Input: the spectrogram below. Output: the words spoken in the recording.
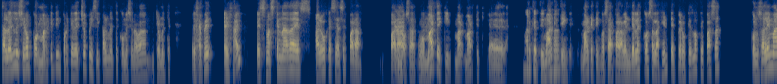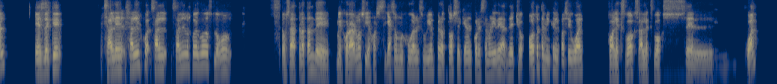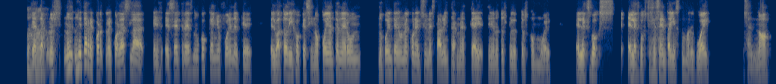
tal vez lo hicieron por marketing, porque de hecho, principalmente, como mencionaba anteriormente, el hype, el hype es más que nada es algo que se hace para, para o sea, como marketing, eh, marketing, marketing, marketing, o sea, para venderles cosas a la gente, pero ¿qué es lo que pasa? Cuando sale mal, es de que sale, sale, salen los juegos, luego o sea, tratan de mejorarlos y ya son muy jugables muy bien, pero todos se quedan con esta mala idea. De hecho, otra también que le pasó igual fue al Xbox, al Xbox el One. no, sé si te recuerdas la e, ese 3, no sé qué año fue en el que el vato dijo que si no podían tener un, no pueden tener una conexión estable a internet, que tenían otros productos como el, el Xbox, el Xbox 360 y es como de güey. O sea, no.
